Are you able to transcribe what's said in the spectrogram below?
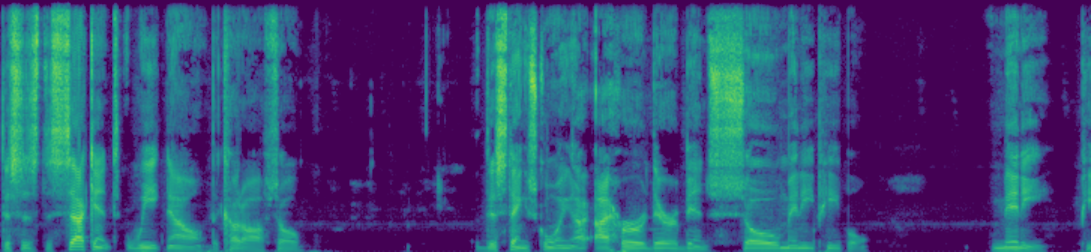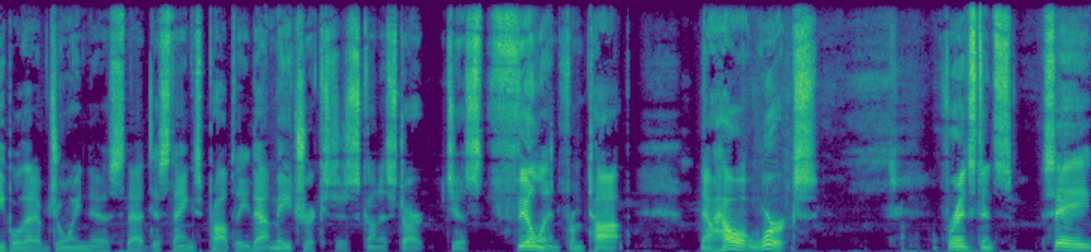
This is the second week now. The cutoff. So this thing's going. I, I heard there have been so many people, many people that have joined this. That this thing's probably that matrix is going to start just filling from top now, how it works, for instance, say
